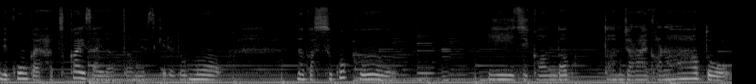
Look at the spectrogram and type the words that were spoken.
で今回初開催だったんですけれどもなんかすごくいい時間だったんじゃないかなと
